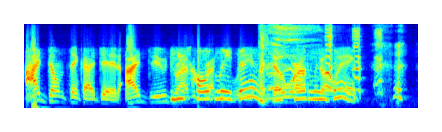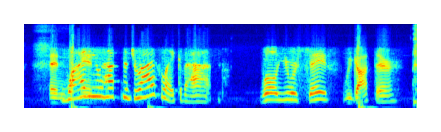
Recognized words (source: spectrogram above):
I don't think I did. I do drive totally did. I know You where totally I'm going. did. And Why do you have to drive like that? Well, you were safe. We got there.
